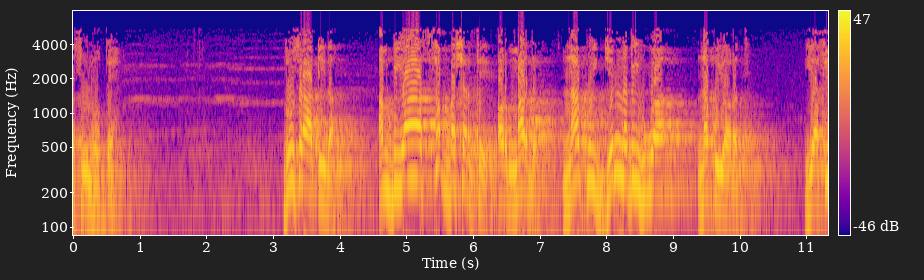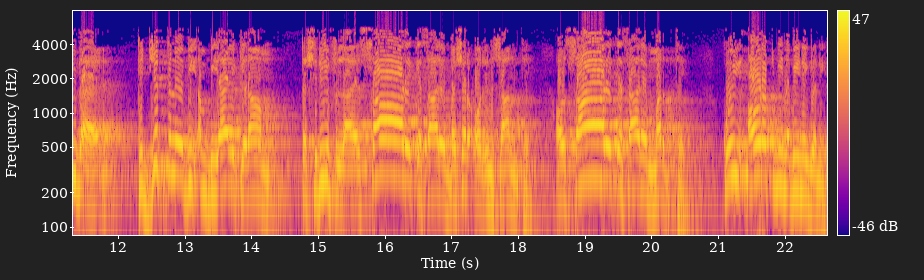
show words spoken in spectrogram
رسول ہوتے ہیں۔ دوسرا عقیدہ، انبیاء سب بشر تھے اور مرد، نہ کوئی جن نبی ہوا، نہ کوئی عورت۔ یہ عقیدہ ہے کہ جتنے بھی انبیاء کرام تشریف لائے، سارے کے سارے بشر اور انسان تھے اور سارے کے سارے مرد تھے۔ کوئی عورت بھی نبی نہیں بنی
